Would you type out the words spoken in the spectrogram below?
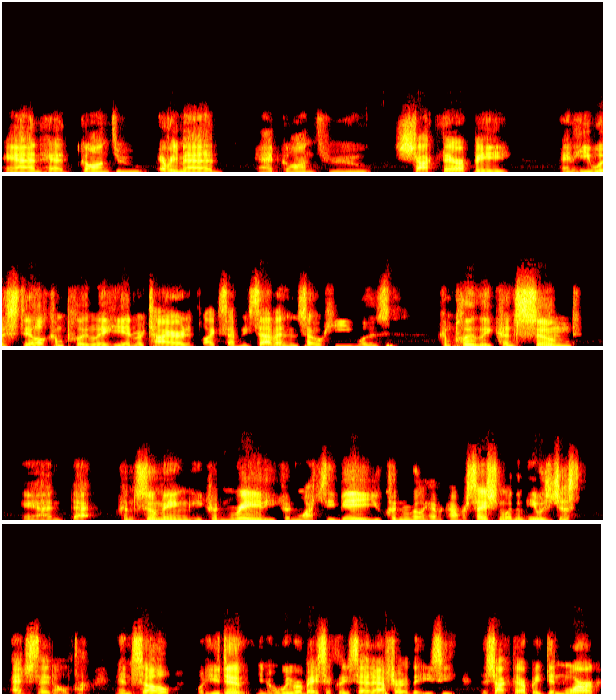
and had gone through every med, had gone through shock therapy, and he was still completely, he had retired at like 77. And so he was completely consumed and that consuming he couldn't read he couldn't watch tv you couldn't really have a conversation with him he was just agitated all the time. And so what do you do? You know we were basically said after the ec the shock therapy didn't work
